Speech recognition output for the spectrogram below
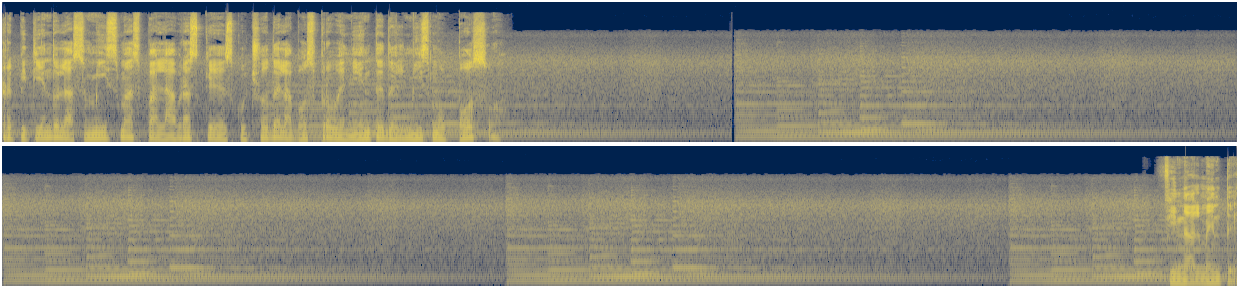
repitiendo las mismas palabras que escuchó de la voz proveniente del mismo pozo. Finalmente,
